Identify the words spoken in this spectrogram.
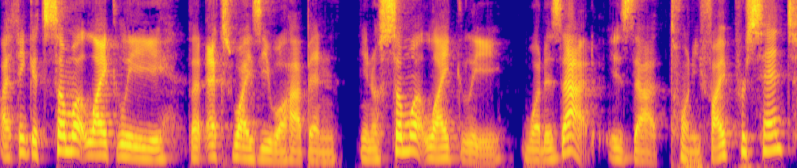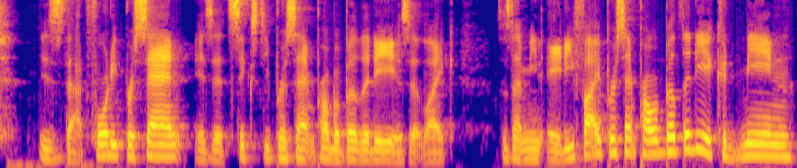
I think it's somewhat likely that XYZ will happen, you know, somewhat likely, what is that? Is that 25%? Is that 40%? Is it 60% probability? Is it like, does that mean 85% probability? It could mean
